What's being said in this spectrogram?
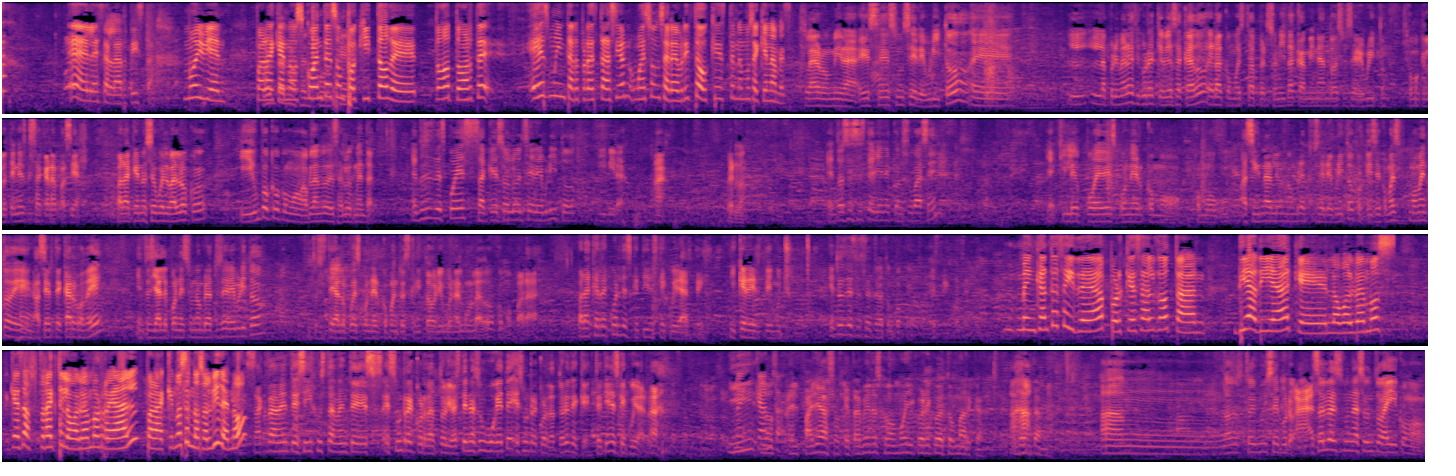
Él es el artista. Muy bien. Para que nos cuentes un poquito de todo tu arte, ¿es mi interpretación o es un cerebrito o qué tenemos aquí en la mesa? Claro, mira, ese es un cerebrito. eh, la primera figura que había sacado era como esta personita caminando a su cerebrito, como que lo tenías que sacar a pasear, para que no se vuelva loco y un poco como hablando de salud mental. Entonces después saqué solo el cerebrito y mira, ah, perdón. Entonces este viene con su base y aquí le puedes poner como, como asignarle un nombre a tu cerebrito, porque dice, como es momento de hacerte cargo de, y entonces ya le pones un nombre a tu cerebrito, entonces este ya lo puedes poner como en tu escritorio o en algún lado, como para, para que recuerdes que tienes que cuidarte y quererte mucho. Entonces de eso se trata un poco este concepto. Me encanta esa idea porque es algo tan día a día que lo volvemos, que es abstracto y lo volvemos real para que no se nos olvide, ¿no? Exactamente, sí, justamente es, es un recordatorio. Este no es un juguete, es un recordatorio de que te tienes que cuidar. Ah. Me Y encanta. los- el payaso, que también es como muy icónico de tu marca. Ajá. Cuéntame. Am, no estoy muy seguro. Ah, solo es un asunto ahí como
